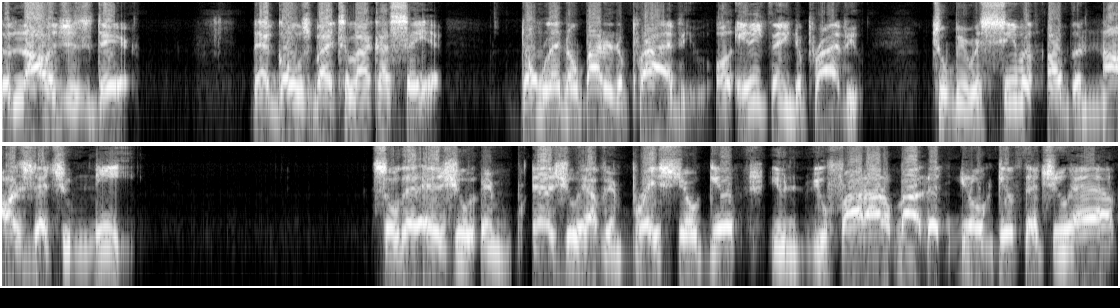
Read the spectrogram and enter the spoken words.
The knowledge is there. That goes back to, like I said, don't let nobody deprive you or anything deprive you to be receiveth of the knowledge that you need so that as you as you have embraced your gift, you you find out about that you know gift that you have,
